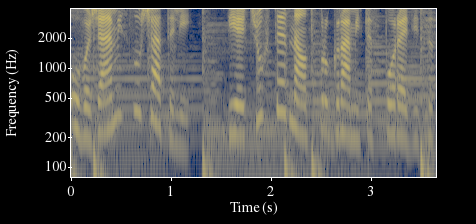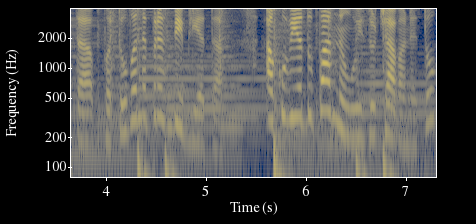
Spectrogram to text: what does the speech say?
Уважаеми слушатели! Вие чухте една от програмите в поредицата Пътуване през Библията. Ако ви е допаднало изучаването,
